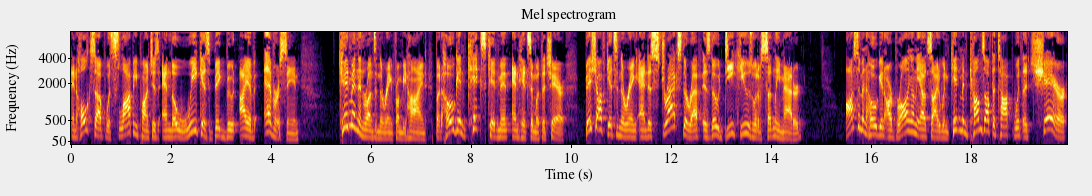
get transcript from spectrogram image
and hulks up with sloppy punches and the weakest big boot I have ever seen. Kidman then runs in the ring from behind, but Hogan kicks Kidman and hits him with the chair. Bischoff gets in the ring and distracts the ref as though DQs would have suddenly mattered. Awesome and Hogan are brawling on the outside when Kidman comes off the top with a chair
